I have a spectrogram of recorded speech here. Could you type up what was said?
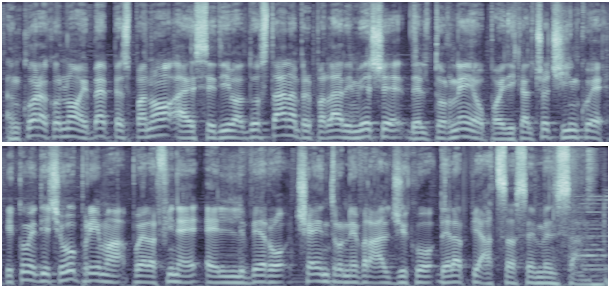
ancora con noi Beppe Spanò, ASD Valdostana, per parlare invece del torneo poi di calcio 5 che come dicevo prima, poi alla fine è il vero centro nevralgico della piazza Saint Vincent.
